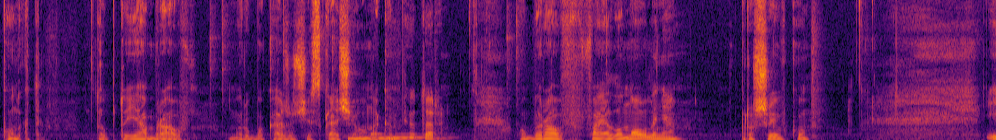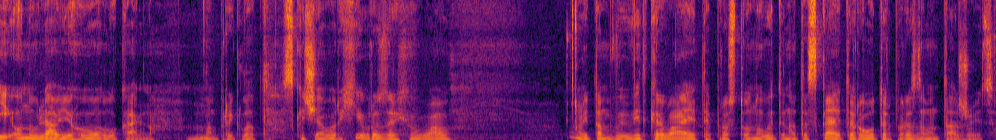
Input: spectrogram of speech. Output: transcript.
пункт. Тобто я брав, грубо кажучи, скачував на комп'ютер, обирав файл оновлення, прошивку і оновляв його локально. Наприклад, скачав архів, розархівував. Ну і там ви відкриваєте, просто оновити натискаєте, роутер перезавантажується.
